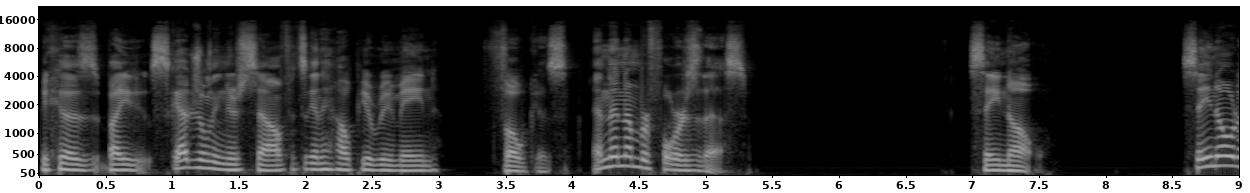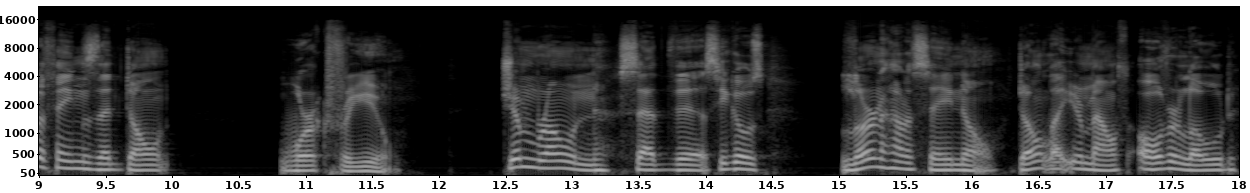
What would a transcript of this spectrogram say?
Because by scheduling yourself, it's going to help you remain focused. And then number four is this say no. Say no to things that don't work for you. Jim Rohn said this. He goes, Learn how to say no. Don't let your mouth overload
